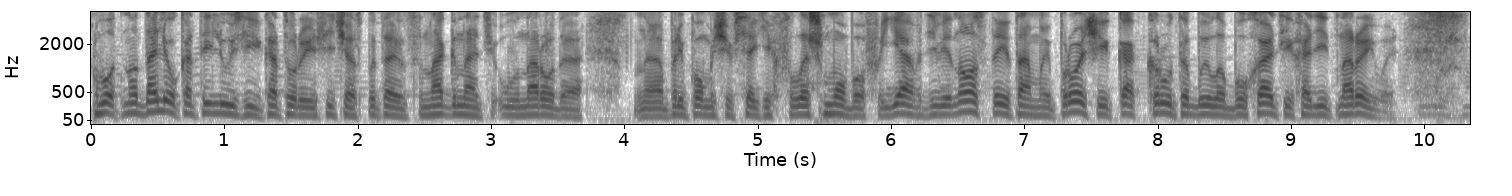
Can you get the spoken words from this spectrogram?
вот, но далек от иллюзий, которые сейчас пытаются нагнать у народа э, при помощи всяких флешмобов. Я в 90-е там и прочее, как круто было бухать и ходить на рейвы.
